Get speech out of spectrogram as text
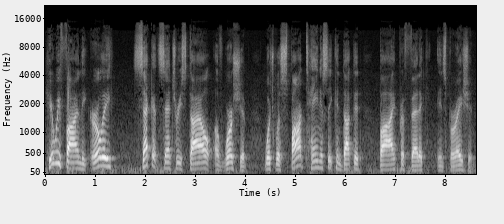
Here we find the early second century style of worship which was spontaneously conducted by prophetic inspiration.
